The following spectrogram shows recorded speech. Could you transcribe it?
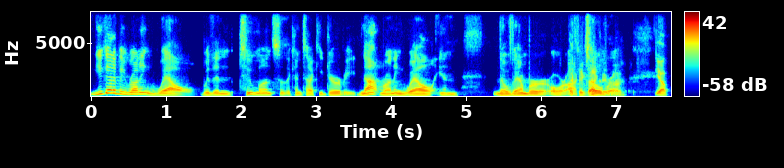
you got to be running well within two months of the Kentucky Derby, not running well in November or That's October. exactly right. Yep.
